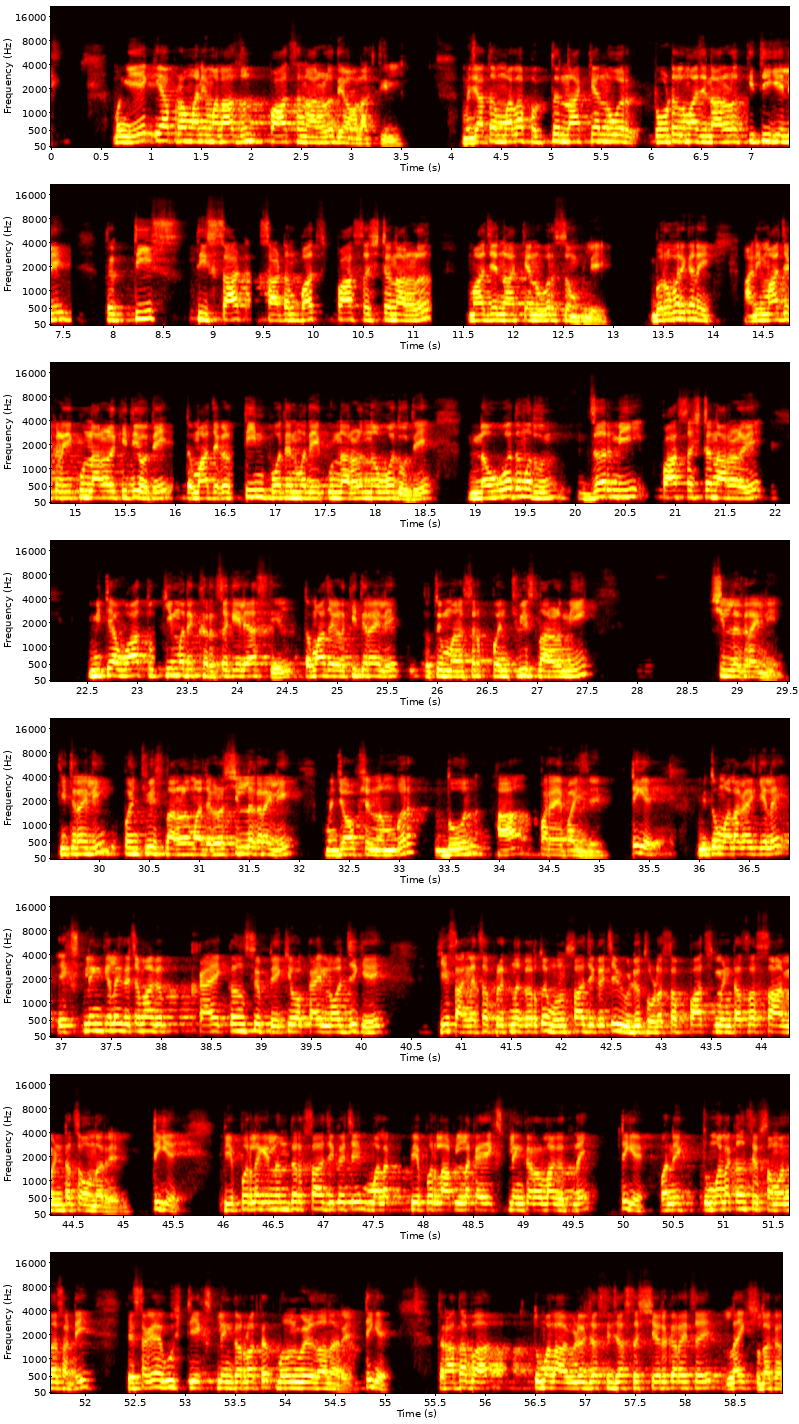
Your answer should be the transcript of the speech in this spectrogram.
मग एक याप्रमाणे मला अजून पाच नारळ द्यावं लागतील. म्हणजे आता मला फक्त नाक्यांवर टोटल माझे नारळ किती गेले? तर तीस तीस साठ साठ पाच पासष्ट नारळ माझे नाक्यांवर संपले. बरोबर आहे का नाही? आणि माझ्याकडे एकूण नारळ किती होते? तर माझ्याकडे तीन पोत्यांमध्ये एकूण नारळ नव्वद होते. नव्वद मधून जर मी पासष्ट नारळे मी त्या वाहतुकीमध्ये खर्च केले असतील तर माझ्याकडे किती राहिले? तर तुम्ही म्हणा सर पंचवीस नारळ मी शिल्लक राहिली. किती राहिली? पंचवीस नारळ माझ्याकडे शिल्लक राहिली. म्हणजे ऑप्शन नंबर दोन हा पर्याय पाहिजे. ठीक आहे. मी तुम्हाला काय केलंय? एक्सप्लेन केलंय त्याच्यामागे. काय कन्सेप्ट आहे किंवा काय लॉजिक आहे? हे सांगण्याचा प्रयत्न करतोय. म्हणून साहजिकाचे व्हिडिओ थोडासा पाच मिनिटाचा सहा मिनिटाचा होणार आहे. ठीक आहे? पेपरला गेल्यानंतर साहजिकाचे मला पेपरला आपल्याला काही एक्सप्लेन करावं लागत नाही. ठीक आहे? पण एक तुम्हाला कन्सेप्ट समजण्यासाठी हे सगळ्या गोष्टी एक्सप्लेन करावं लागतात म्हणून वेळ जाणार आहे. ठीक आहे? तर आता बा तुम्हाला हा व्हिडिओ जास्तीत जास्त शेअर करायचा आहे. लाईक सुद्धा करा.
